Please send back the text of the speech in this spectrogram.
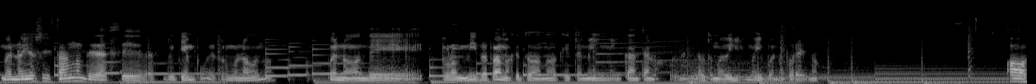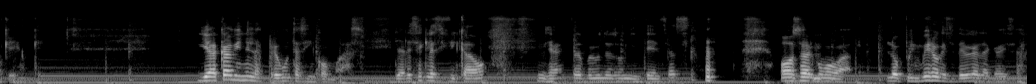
Bueno, yo soy fan desde hace bastante tiempo de Fórmula 1. Bueno, de por mi papá más que todo, ¿no? Que también me encantan el automovilismo y bueno, por él, ¿no? Ok, ok. Y acá vienen las preguntas incómodas. Ya les he clasificado. Ya, estas preguntas son intensas. Vamos a ver cómo va. Lo primero que se te venga a la cabeza.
